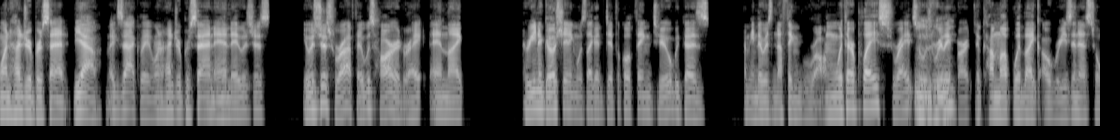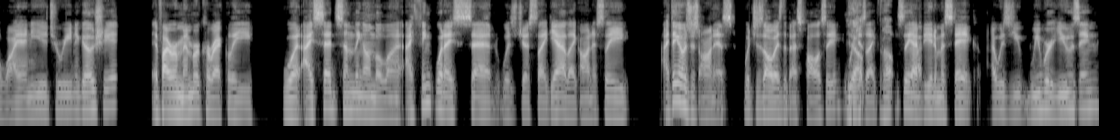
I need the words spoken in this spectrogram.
100%. Yeah, exactly. 100%. Mm-hmm. And it was just, it was just rough. It was hard. Right. And like renegotiating was like a difficult thing too, because I mean, there was nothing wrong with our place. Right. So mm-hmm. it was really mm-hmm. hard to come up with like a reason as to why I needed to renegotiate. If I remember correctly, what I said something on the line, I think what I said was just like, yeah, like honestly, I think I was just honest, which is always the best policy, which yep, is like, yep. honestly, I made a mistake. I was, you, we were using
